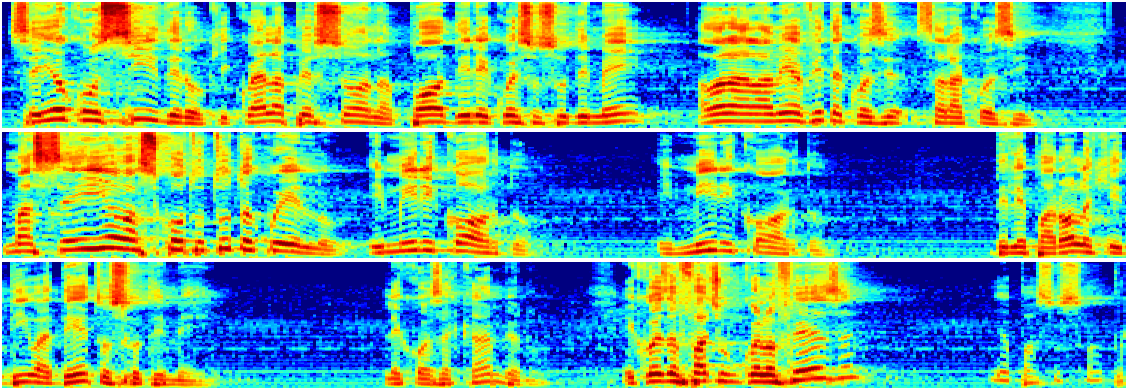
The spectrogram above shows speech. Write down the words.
Se io considero che quella persona può dire questo su di me, allora la mia vita così, sarà così. Ma se io ascolto tutto quello e mi ricordo, e mi ricordo delle parole che Dio ha detto su di me, le cose cambiano. E cosa faccio con quell'offesa? Io passo sopra.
